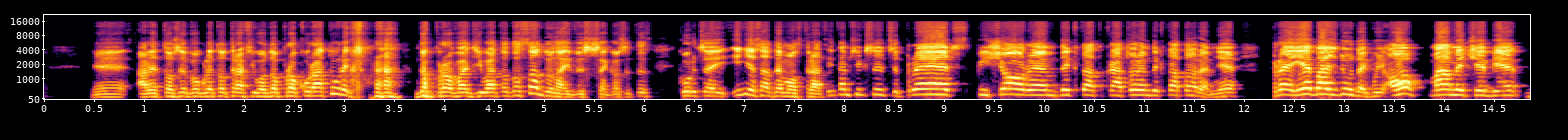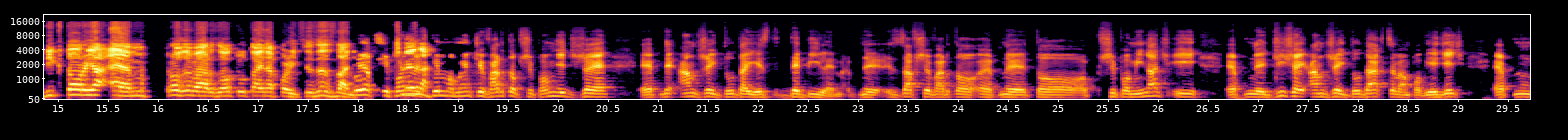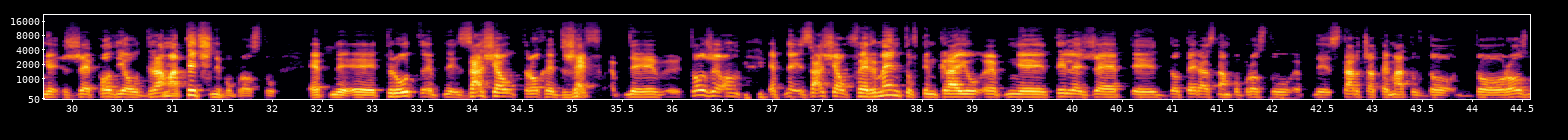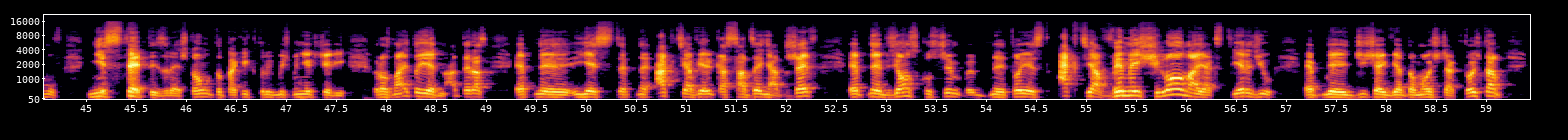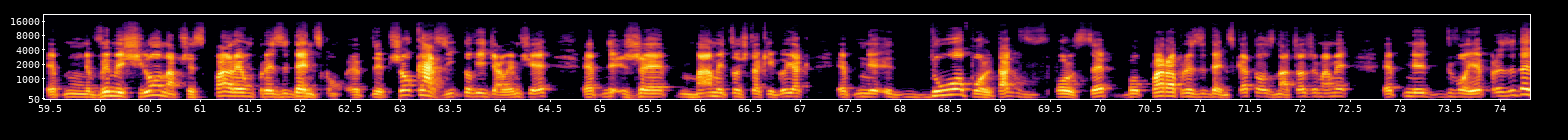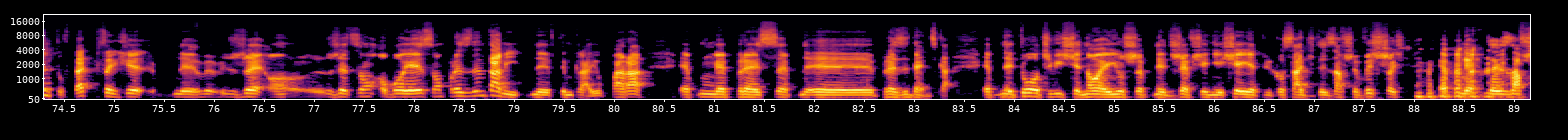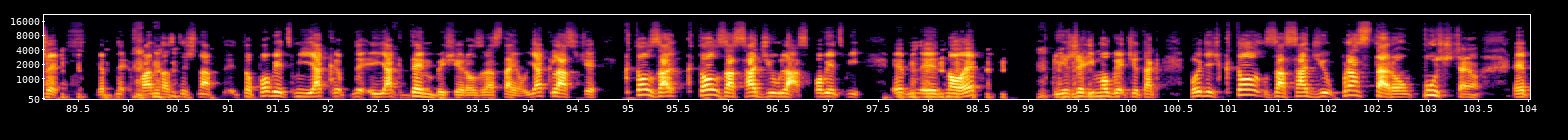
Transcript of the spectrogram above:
ale to, że w ogóle to trafiło do prokuratury, która doprowadziła to do Sądu Najwyższego, że to jest, kurczę, idziesz na demonstrację i tam się krzyczy precz z pisiorem, dyktat, kraczorem, dyktatorem, nie? Prejebać dudaj. O, mamy ciebie, Wiktoria M. Proszę bardzo, tutaj na policję zeznanie. No ja przypomnę, w tym momencie warto przypomnieć, że e, Andrzej Duda jest debilem. E, zawsze warto to przypominać i dzisiaj Andrzej Duda, chcę wam powiedzieć, że podjął dramatyczny po prostu E, e, trud, e, zasiał trochę drzew. To, że on zasiał fermentu w tym kraju tyle, że do teraz nam po prostu starcza tematów do, do rozmów, niestety zresztą, do takich, których byśmy nie chcieli rozmawiać, to jedno. A teraz jest akcja wielka sadzenia drzew, w związku z czym to jest akcja wymyślona, jak stwierdził dzisiaj w wiadomościach ktoś tam, wymyślona przez parę prezydencką E, przy okazji dowiedziałem się, e, że mamy coś takiego jak e, duopol, tak, w Polsce, bo para prezydencka to oznacza, że mamy dwoje prezydentów, tak, w sensie, że, że są oboje są prezydentami w tym kraju, para prez, prezydencka. Tu oczywiście Noe już drzew się nie sieje, tylko sadzi, to jest zawsze wyższość, to jest zawsze fantastyczna. To powiedz mi, jak, jak dęby się rozrastają, jak las się, kto, za, kto zasadził las? Powiedz mi, Noe, jeżeli mogę cię tak powiedzieć, kto zasadził prastarą puszczę, e, e,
